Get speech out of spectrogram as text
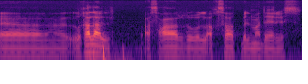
الغلل الأسعار والأقساط بالمدارس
